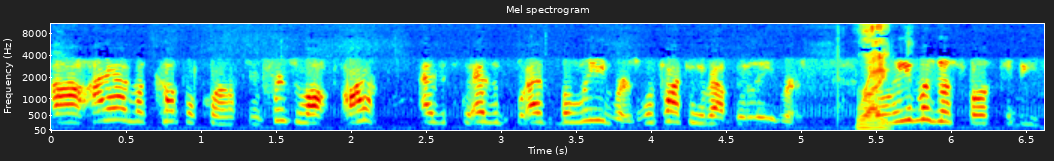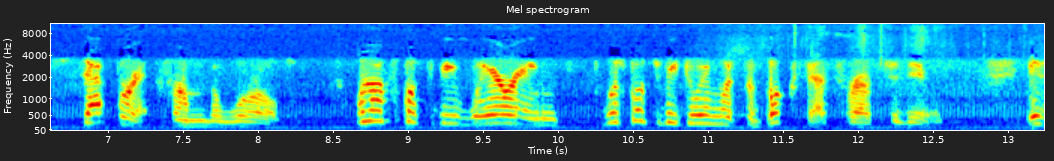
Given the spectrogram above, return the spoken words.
Uh, I have a couple questions. First of all, our, as, as as believers, we're talking about believers. Right. Believers are supposed to be separate from the world. We're not supposed to be wearing. We're supposed to be doing what the book says for us to do. Is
